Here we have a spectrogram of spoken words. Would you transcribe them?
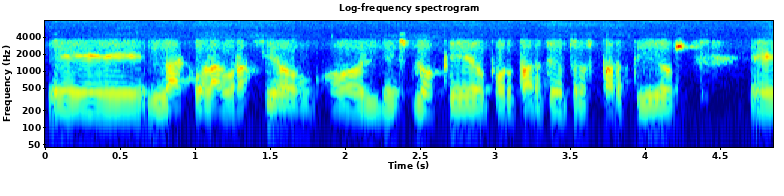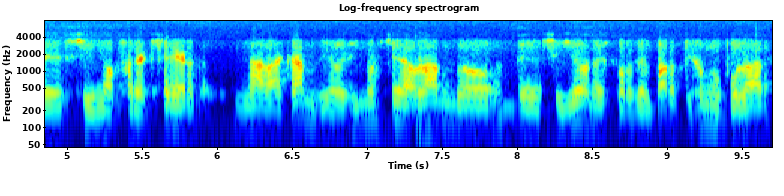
eh, la colaboración o el desbloqueo por parte de otros partidos eh, sin ofrecer nada a cambio. Y no estoy hablando de sillones, porque el Partido Popular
